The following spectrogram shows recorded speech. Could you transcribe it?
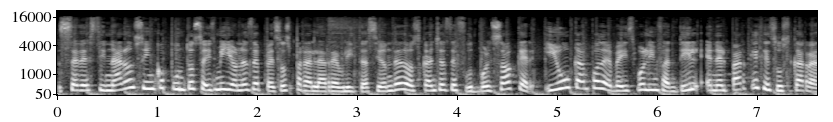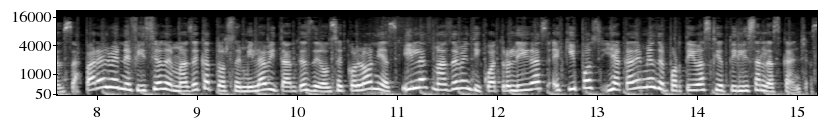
se destinaron 5.6 millones de pesos para la rehabilitación de dos canchas de fútbol soccer y un campo de béisbol infantil en el Parque Jesús Carranza, para el beneficio de más de 14 mil habitantes de 11 colonias y las más de 24 ligas, equipos y academias deportivas que utilizan las canchas.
